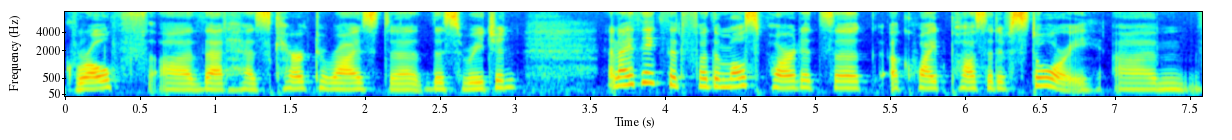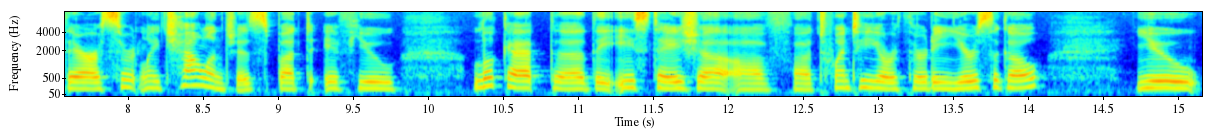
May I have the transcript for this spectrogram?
growth uh, that has characterized uh, this region. And I think that for the most part, it's a, a quite positive story. Um, there are certainly challenges, but if you look at uh, the East Asia of uh, 20 or 30 years ago, you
